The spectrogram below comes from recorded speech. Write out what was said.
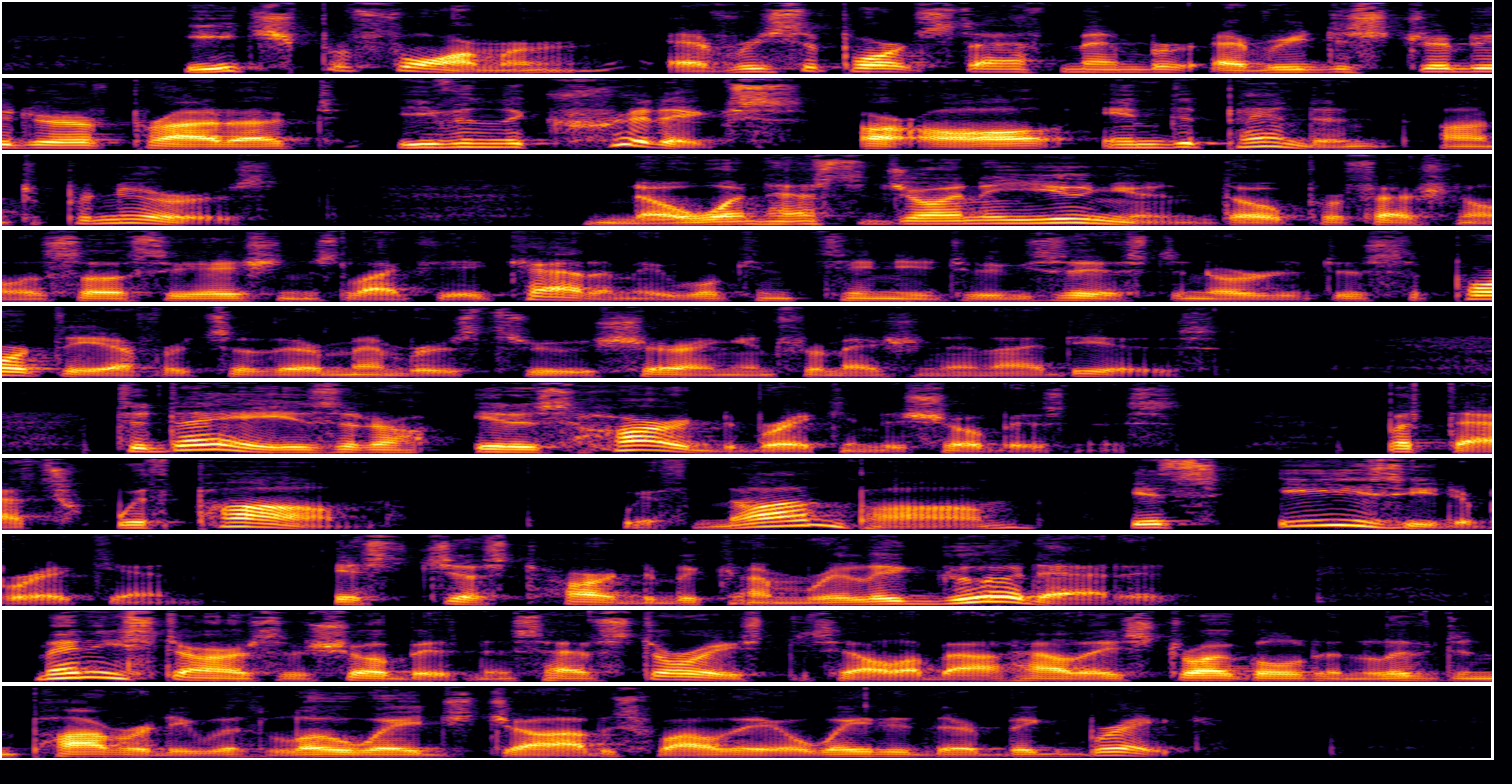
Each performer, every support staff member, every distributor of product, even the critics are all independent entrepreneurs. No one has to join a union, though professional associations like the Academy will continue to exist in order to support the efforts of their members through sharing information and ideas. Today, it is hard to break into show business, but that's with POM. With non-POM, it's easy to break in. It's just hard to become really good at it. Many stars of show business have stories to tell about how they struggled and lived in poverty with low-wage jobs while they awaited their big break.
